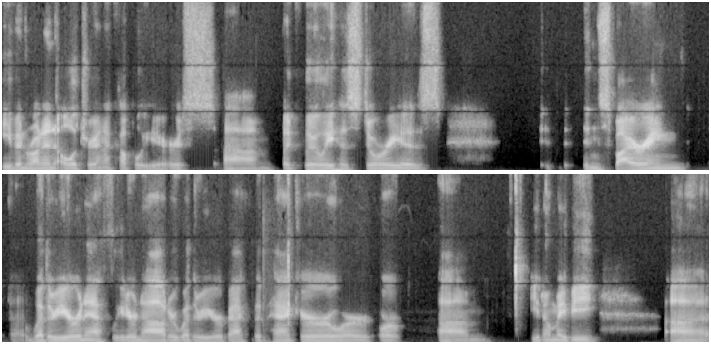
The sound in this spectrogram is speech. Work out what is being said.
even run an ultra in a couple years? Um, but clearly, his story is inspiring. Uh, whether you're an athlete or not, or whether you're a back of the packer, or or um, you know maybe uh,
